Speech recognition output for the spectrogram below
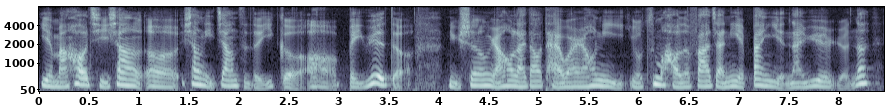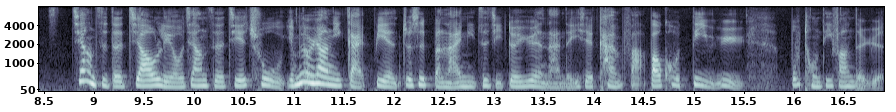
也蛮好奇，像呃，像你这样子的一个呃北越的女生，然后来到台湾，然后你有这么好的发展，你也扮演南越人，那这样子的交流，这样子的接触，有没有让你改变？就是本来你自己对越南的一些看法，包括地域不同地方的人，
